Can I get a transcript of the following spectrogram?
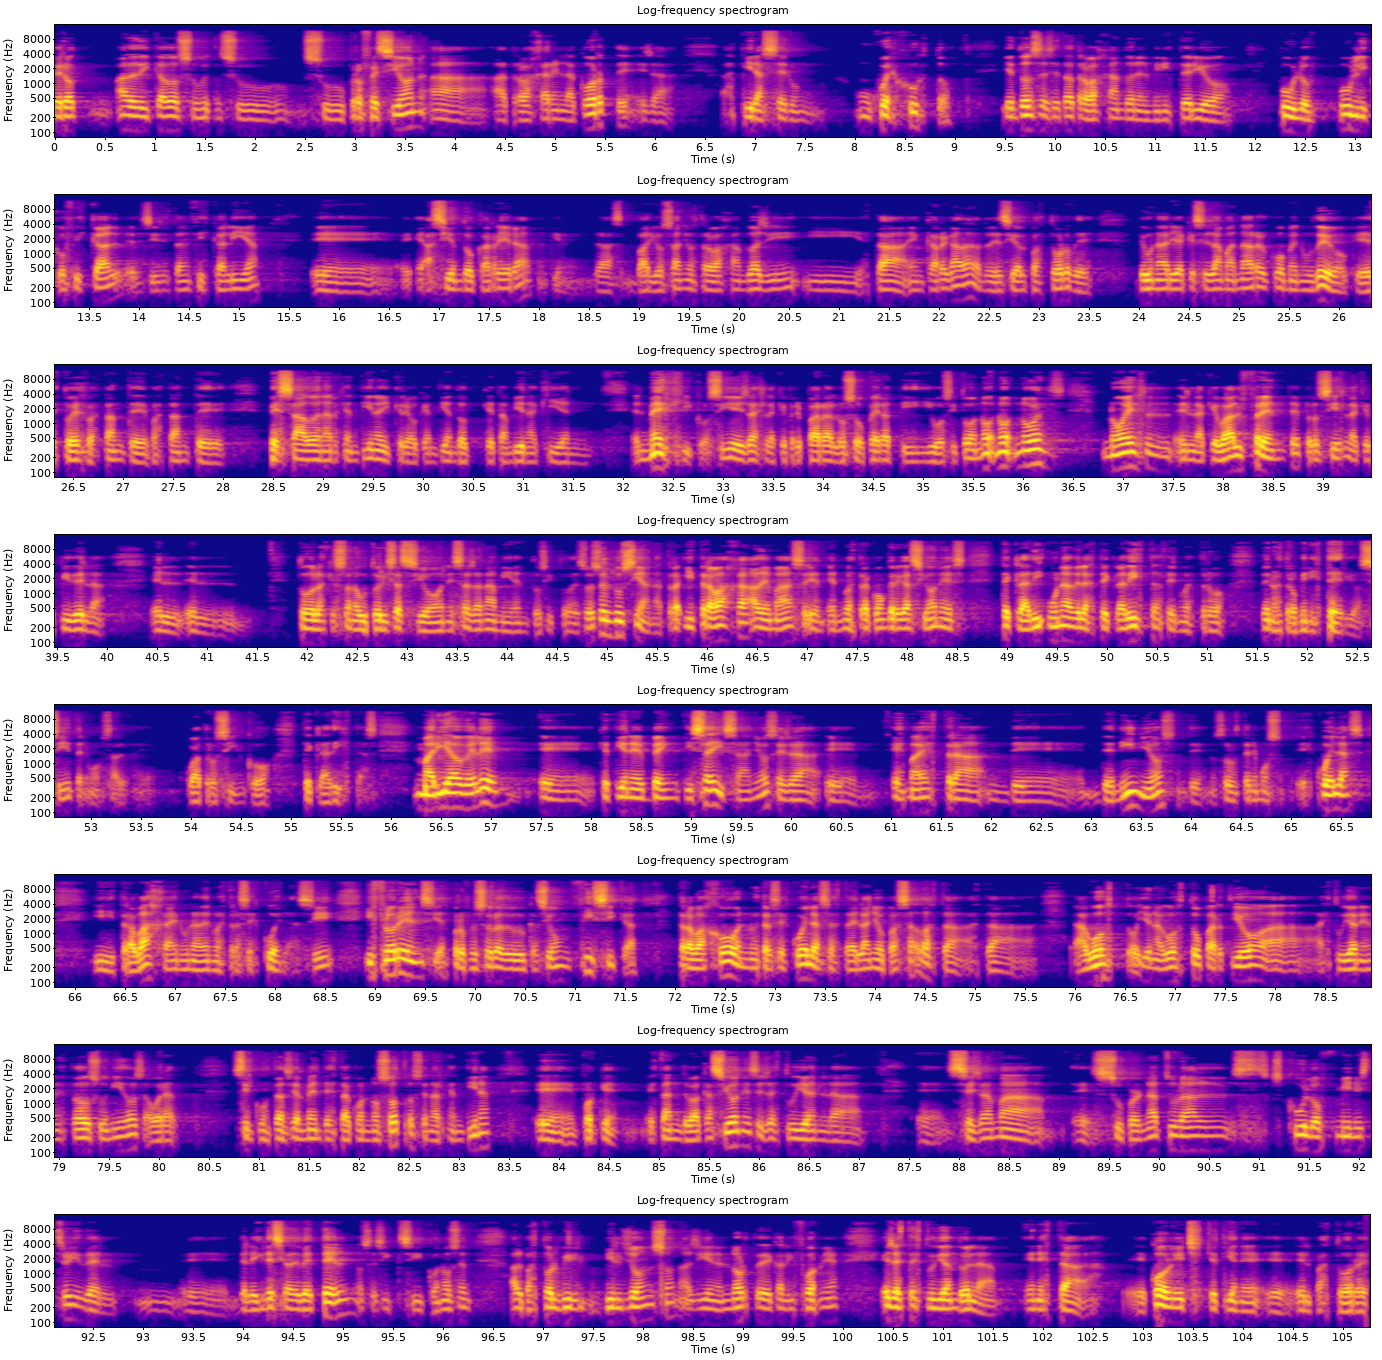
pero ha dedicado su, su, profesión a, trabajar en la corte, ella aspira a ser un, juez justo y entonces está trabajando en el Ministerio Público Fiscal, es decir, está en Fiscalía, eh, haciendo carrera, tiene ya varios años trabajando allí y está encargada, le decía el pastor, de de un área que se llama narcomenudeo, que esto es bastante, bastante pesado en Argentina y creo que entiendo que también aquí en, en México, ¿sí? Ella es la que prepara los operativos y todo. No, no, no, es, no es en la que va al frente, pero sí es la que pide la, el, el, todas las que son autorizaciones, allanamientos y todo eso. Eso es Luciana y trabaja además en, nuestra congregación, es una de las tecladistas de nuestro, de nuestro ministerio. ¿sí? Tenemos cuatro o cinco tecladistas. María Belén, eh, que tiene 26 años, ella eh, es maestra de, niños, nosotros tenemos escuelas y trabaja en una de nuestras escuelas. ¿sí? Y Florencia es profesora de educación física, trabajó en nuestras escuelas hasta el año pasado, hasta, hasta agosto, y en agosto partió a, estudiar en Estados Unidos, ahora circunstancialmente está con nosotros en Argentina, eh, porque están de vacaciones, ella estudia en la, eh, se llama eh, Supernatural School of Ministry de la iglesia de Bethel, no sé si conocen al pastor Bill, Johnson, allí en el norte de California, ella está estudiando en, la, en esta college que tiene el pastor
